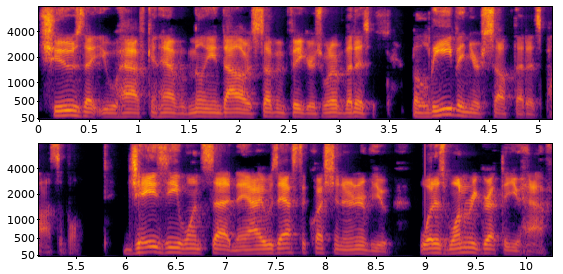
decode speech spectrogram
Choose that you have can have a million dollars, seven figures, whatever that is. Believe in yourself that it's possible. Jay Z once said, and I was asked the question in an interview, what is one regret that you have?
